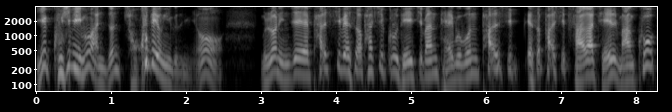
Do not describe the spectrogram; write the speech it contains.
이게 90이면 완전 초대형이거든요. 물론 이제 80에서 89로 되어 있지만 대부분 80에서 84가 제일 많고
